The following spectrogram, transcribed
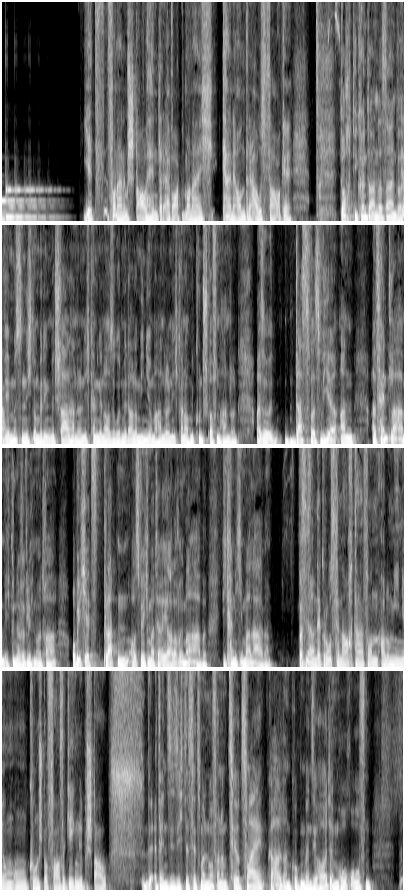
Jetzt von einem Stahlhändler erwartet man eigentlich keine andere Aussage. Doch, die könnte anders sein, weil ja. wir müssen nicht unbedingt mit Stahl handeln. Ich kann genauso gut mit Aluminium handeln. Ich kann auch mit Kunststoffen handeln. Also das, was wir an als Händler haben, ich bin da wirklich neutral. Ob ich jetzt Platten aus welchem Material auch immer habe, die kann ich immer lagern. Was ist ja. denn der große Nachteil von Aluminium und Kohlenstofffaser gegenüber Stahl? Wenn Sie sich das jetzt mal nur von einem CO2-Gehalt angucken, wenn Sie heute im Hochofen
